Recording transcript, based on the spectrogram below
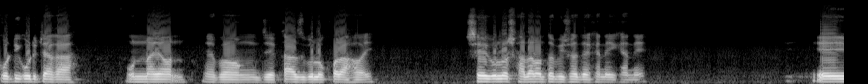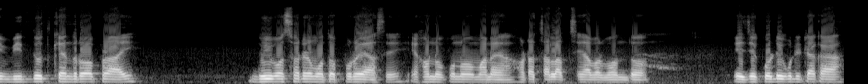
কোটি কোটি টাকা উন্নয়ন এবং যে কাজগুলো করা হয়, সেগুলো সাধারণত বিষয় দেখেন এখানে। এই বিদ্যুৎ কেন্দ্র প্রায় দুই বছরের মতো পড়ে আছে। এখনও কোনো মানে হঠাৎ চালাচ্ছে, আবার বন্ধ। এই যে কোটি কোটি টাকা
